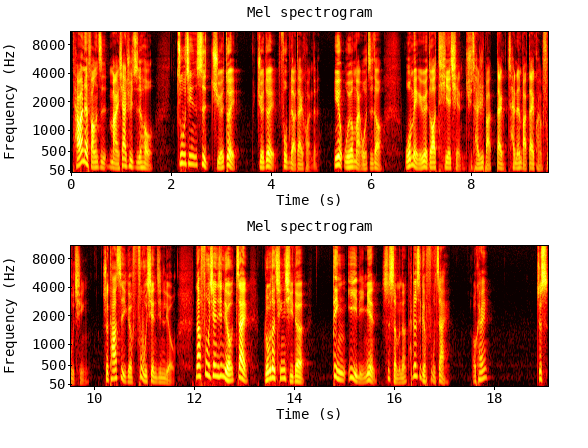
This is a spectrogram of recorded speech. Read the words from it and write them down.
台湾的房子买下去之后，租金是绝对绝对付不了贷款的，因为我有买，我知道我每个月都要贴钱去才去把贷才能把贷款付清，所以它是一个负现金流。那负现金流在罗伯特清崎的定义里面是什么呢？它就是一个负债。OK，就是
